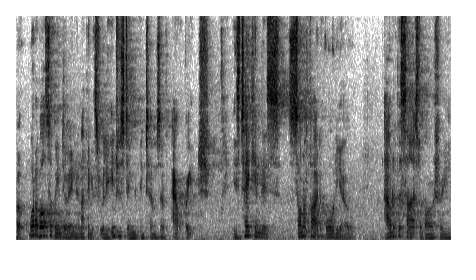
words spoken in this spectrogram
But what I've also been doing, and I think it's really interesting in terms of outreach, is taking this sonified audio out of the science laboratory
